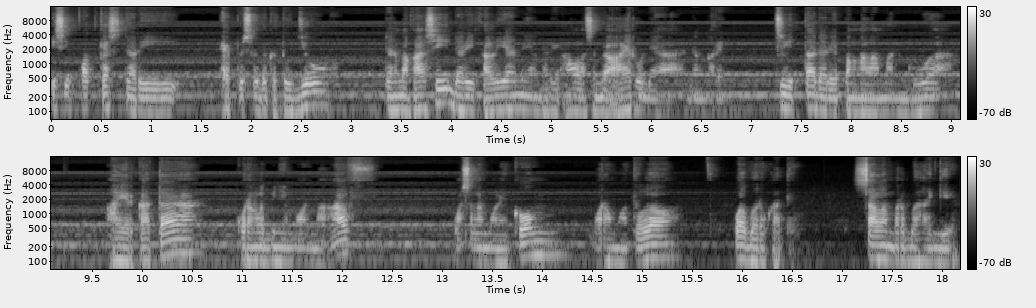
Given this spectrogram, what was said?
isi podcast dari episode ketujuh. Dan makasih dari kalian yang dari awal sampai akhir udah dengerin cerita dari pengalaman gue Akhir kata, kurang lebihnya mohon maaf. Wassalamualaikum warahmatullahi wabarakatuh. Salam berbahagia.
